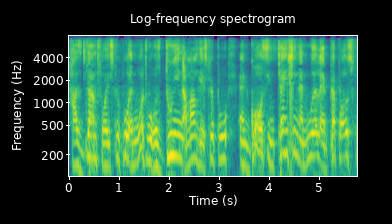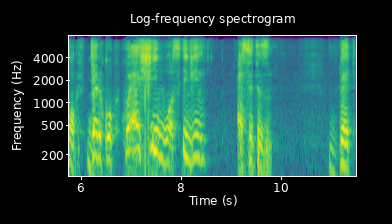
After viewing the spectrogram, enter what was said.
has done for his people and what was doing among his people and God's intention and will and purpose for Jericho where she was even a citizen. But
